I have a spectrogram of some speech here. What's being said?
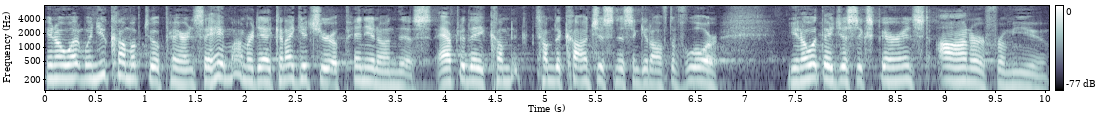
You know what? When you come up to a parent and say, Hey, mom or dad, can I get your opinion on this? After they come to, come to consciousness and get off the floor, you know what they just experienced? Honor from you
